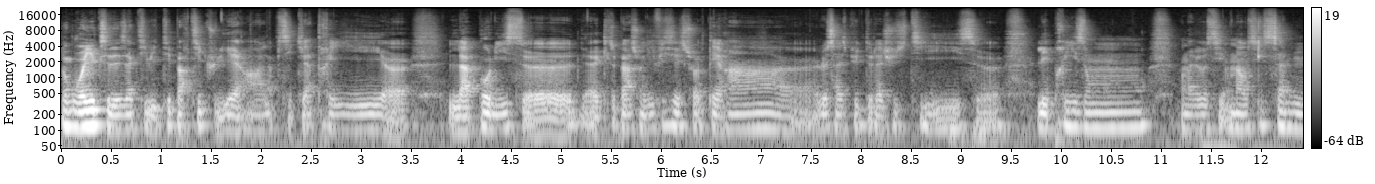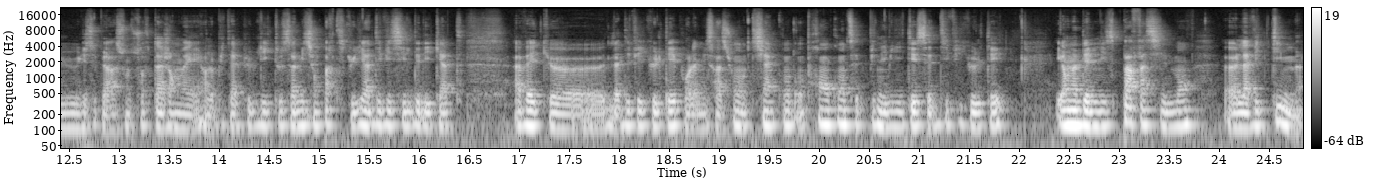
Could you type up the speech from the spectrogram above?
Donc vous voyez que c'est des activités particulières, hein. la psychiatrie, euh, la police avec les opérations difficiles sur le terrain, le service public de la justice, les prisons, on, avait aussi, on a aussi le SAMU, les opérations de sauvetage en mer, l'hôpital public, tout ça, mission particulière, difficile, délicate, avec de la difficulté pour l'administration, on tient compte, on prend en compte cette pénibilité, cette difficulté, et on n'indemnise pas facilement euh, la victime.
